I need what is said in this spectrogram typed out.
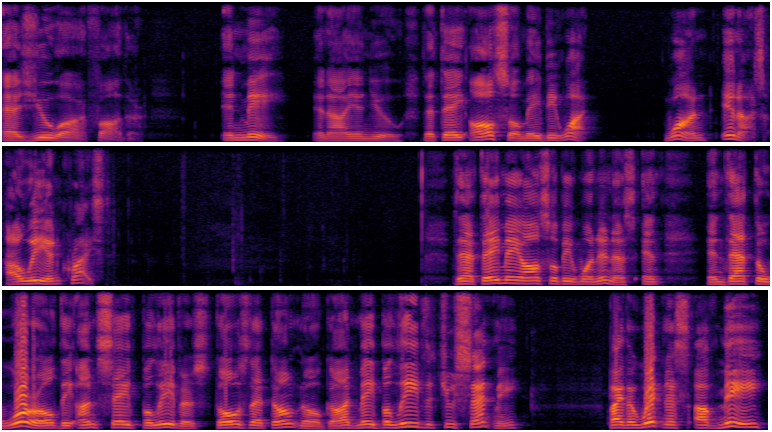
as you are, Father, in me and I in you, that they also may be what? One in us. Are we in Christ? That they may also be one in us, and, and that the world, the unsaved believers, those that don't know God, may believe that you sent me by the witness of me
